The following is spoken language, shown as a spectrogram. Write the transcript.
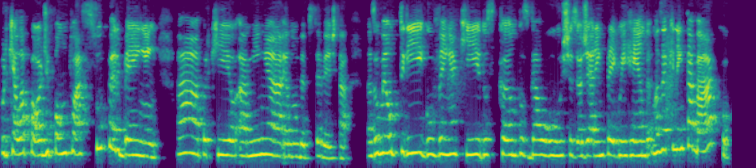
porque ela pode pontuar super bem em, ah, porque a minha, eu não bebo cerveja, tá? Mas o meu trigo vem aqui dos campos gaúchos, eu gero emprego e renda, mas é que nem tabaco.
